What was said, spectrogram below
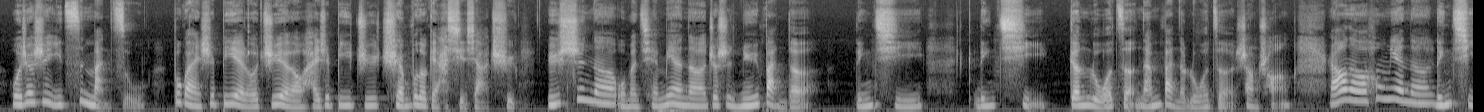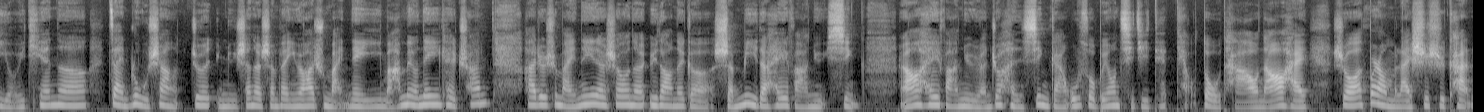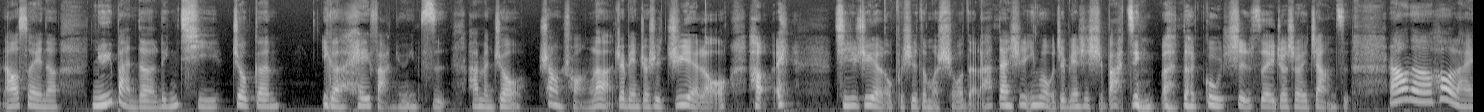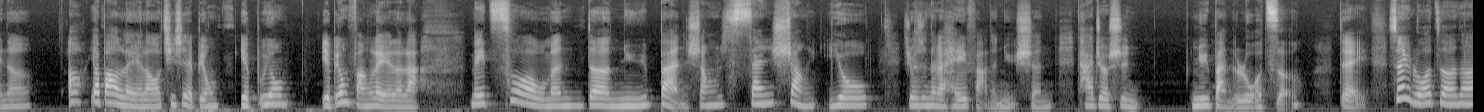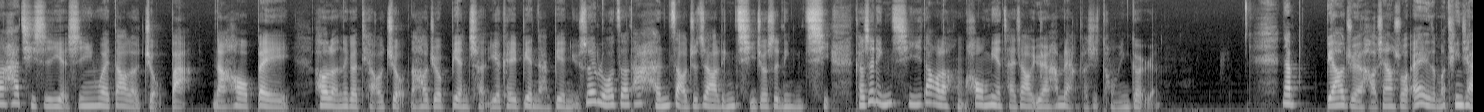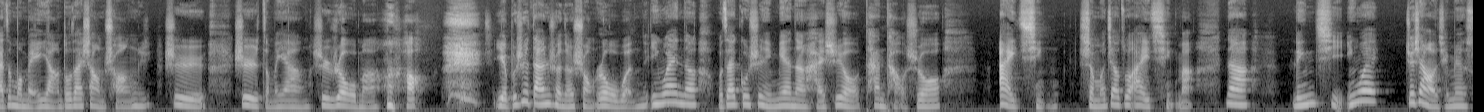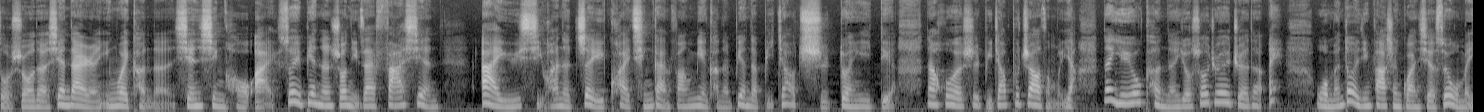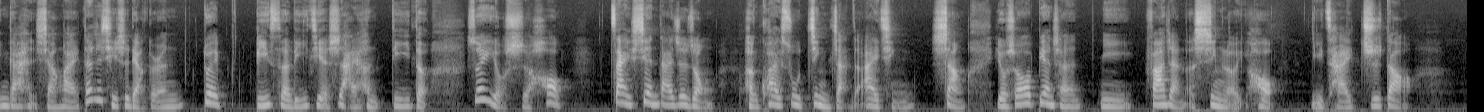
我就是一次满足，不管是 BL、GL 还是 BG，全部都给它写下去。于是呢，我们前面呢就是女版的林奇、林奇跟罗泽，男版的罗泽上床。然后呢，后面呢，林奇有一天呢在路上，就是女生的身份，因为她去买内衣嘛，她没有内衣可以穿，她就去买内衣的时候呢，遇到那个神秘的黑发女性，然后黑发女人就很性感，无所不用其极挑挑逗她哦，然后还说，不然我们来试试看。然后所以呢，女版的林奇就跟。一个黑发女子，他们就上床了。这边就是 G L，好，哎，其实 G L 不是这么说的啦，但是因为我这边是十八 禁的故事，所以就是会这样子。然后呢，后来呢，哦，要爆雷喽，其实也不用，也不用，也不用防雷了啦。没错，我们的女版上三上优就是那个黑发的女生，她就是女版的罗泽。对，所以罗泽呢，她其实也是因为到了酒吧。然后被喝了那个调酒，然后就变成也可以变男变女。所以罗泽他很早就知道林奇就是林奇，可是林奇到了很后面才知道，原来他们两个是同一个人。那不要觉得好像说，哎，怎么听起来这么没样，都在上床，是是怎么样？是肉吗？好，也不是单纯的爽肉文，因为呢，我在故事里面呢，还是有探讨说爱情，什么叫做爱情嘛？那林奇因为。就像我前面所说的，现代人因为可能先性后爱，所以变成说你在发现爱与喜欢的这一块情感方面，可能变得比较迟钝一点。那或者是比较不知道怎么样，那也有可能有时候就会觉得，哎，我们都已经发生关系了，所以我们应该很相爱。但是其实两个人对彼此的理解是还很低的，所以有时候在现代这种很快速进展的爱情上，有时候变成你发展了性了以后，你才知道。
